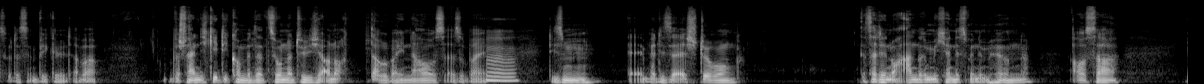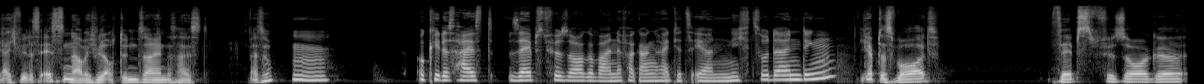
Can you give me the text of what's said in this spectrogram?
so das entwickelt. Aber wahrscheinlich geht die Kompensation natürlich auch noch darüber hinaus. Also bei diesem, äh, bei dieser Essstörung. Das hat ja noch andere Mechanismen im Hirn, ne? Außer, ja, ich will das essen, aber ich will auch dünn sein. Das heißt, weißt du? Okay, das heißt, Selbstfürsorge war in der Vergangenheit jetzt eher nicht so dein Ding. Ich habe das Wort Selbstfürsorge,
